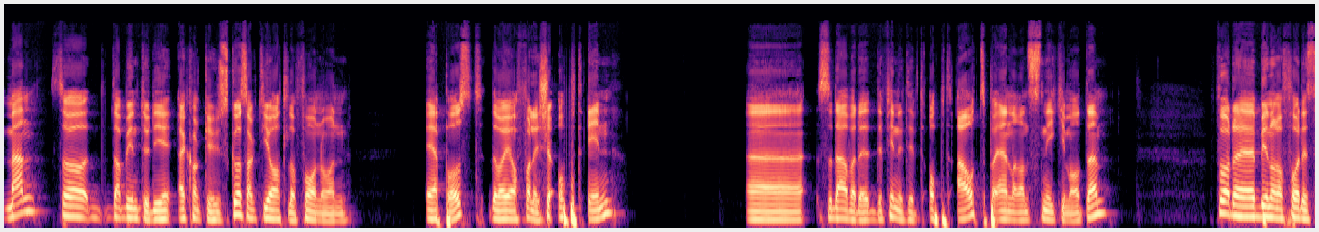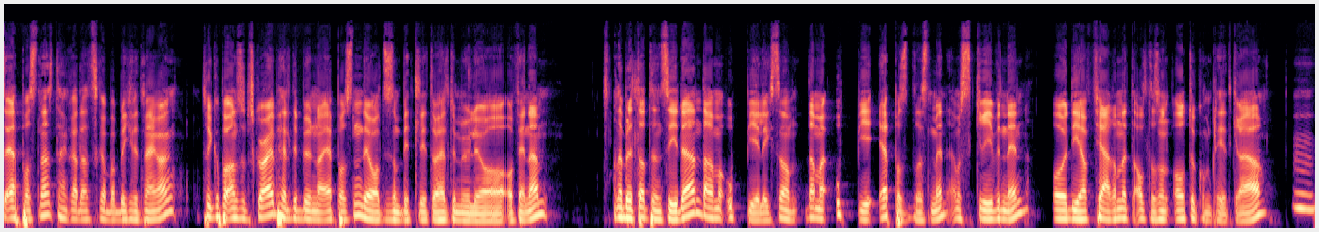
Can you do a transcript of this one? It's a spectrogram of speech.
men så da begynte jo de Jeg kan ikke huske å ha sagt ja til å få noen e-post. Det var iallfall ikke opt-in. Uh, så der var det definitivt opt-out på en eller annen sneaky måte. Før det begynner å få disse e-postene, så tenker jeg at dette skal bare bli kvitt med en gang. Trykker på unsubscribe helt i bunnen av e-posten. Det er jo alltid sånn bitte lite og helt umulig å, å finne. Det blir tatt en side der jeg må oppgi liksom, der må jeg oppgi e-postadressen min. Jeg må skrive den inn, og de har fjernet alt av sånn autocomplete-greier. Mm.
